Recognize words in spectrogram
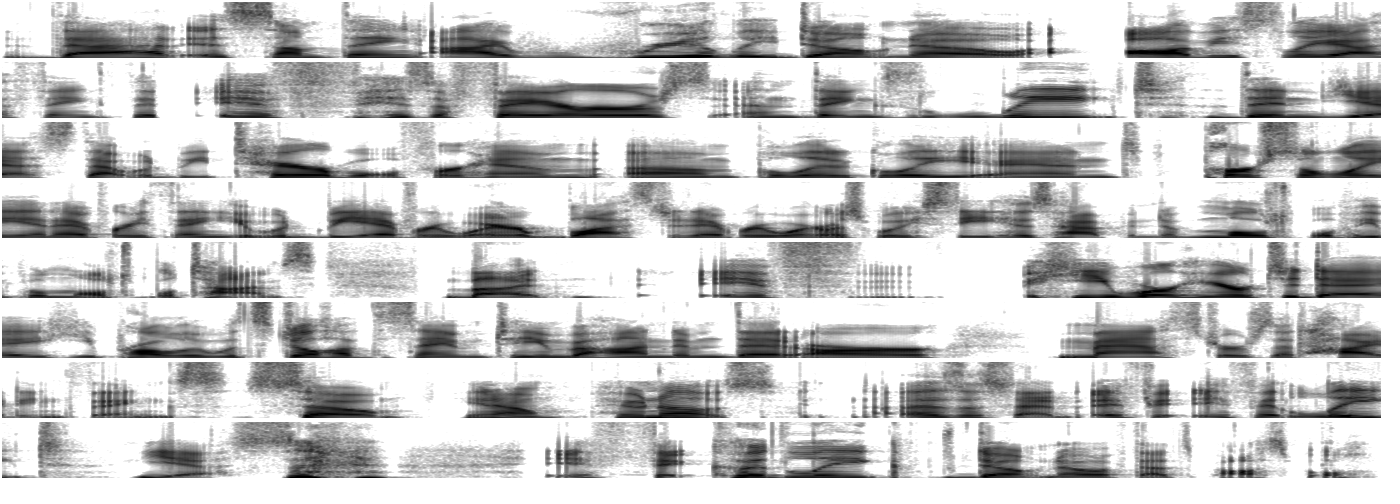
that is something I really don't know. Obviously, I think that if his affairs and things leaked, then yes, that would be terrible for him um, politically and personally and everything. It would be everywhere, blasted everywhere, as we see has happened to multiple people multiple times. But if he were here today, he probably would still have the same team behind him that are masters at hiding things. So, you know, who knows? As I said, if it, if it leaked, yes. if it could leak, don't know if that's possible.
